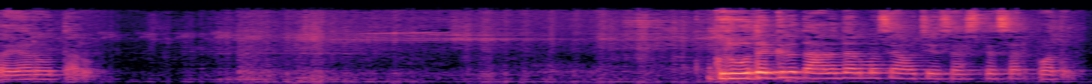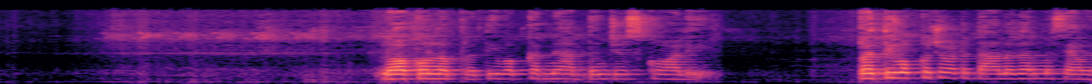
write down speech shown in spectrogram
తయారవుతారు. గురువు దగ్గర దాన ధర్మ సేవ చేసేస్తే సరిపోదు. లోకంలో ప్రతి ఒక్కరిని అర్థం చేసుకోవాలి. ప్రతి ఒక్క చోట దాన ధర్మ సేవ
